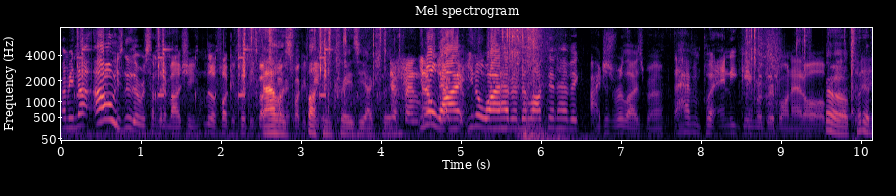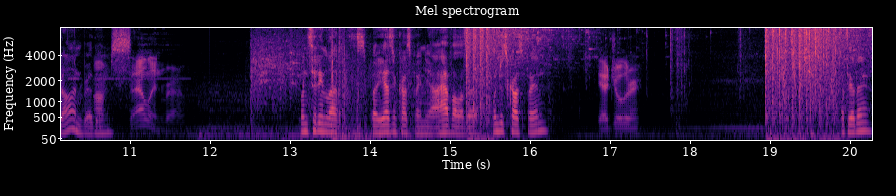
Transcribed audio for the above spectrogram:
I mean, I, I always knew there was something about you, little fucking 50 bucks. that fucking, was fucking fucking crazy, actually. Defend You the know why? You know why I haven't been locked in, Havok? I just realized, bro. I haven't put any gamer grip on at all. Bro, put today. it on, brother. I'm selling, bro. One's hitting left, but he hasn't cross plane yet. I have all of it. One just cross plane. Yeah, jewelry. What the other?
